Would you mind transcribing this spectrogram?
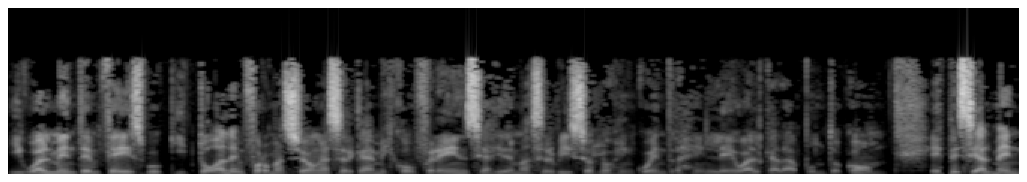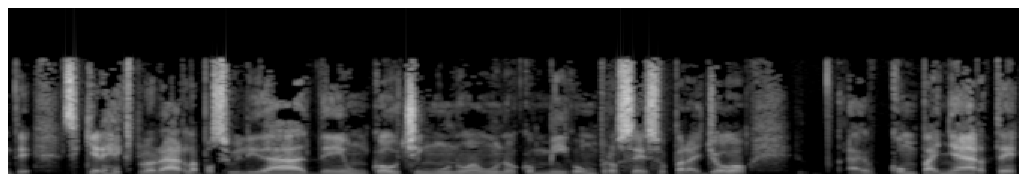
Igualmente en Facebook y toda la información acerca de mis conferencias y demás servicios los encuentras en leoalcalá.com. Especialmente si quieres explorar la posibilidad de un coaching uno a uno conmigo, un proceso para yo acompañarte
